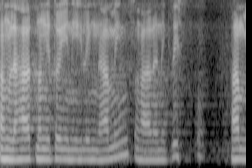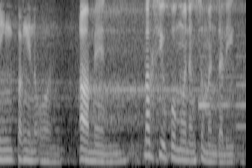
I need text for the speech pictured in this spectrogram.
Ang lahat ng ito inihiling namin sa ngalan ni Kristo, aming Panginoon. Amen. Magsiupo mo ng sumandali.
